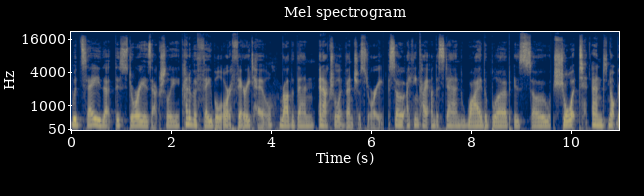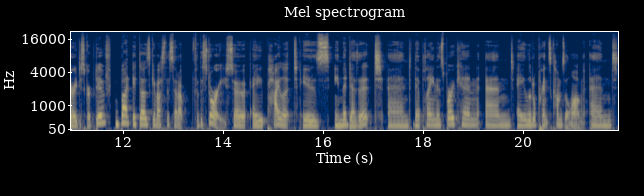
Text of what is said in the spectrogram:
would say that this story is actually kind of a fable or a fairy tale rather than an actual adventure story. So I think I understand why the blurb is so short and not very descriptive, but it does give us the setup for the story. So a pilot is in the desert and their plane is broken, and a little prince comes along and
